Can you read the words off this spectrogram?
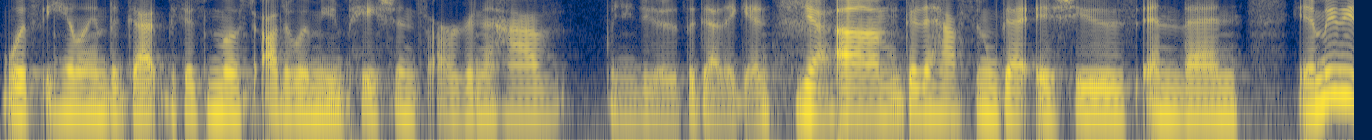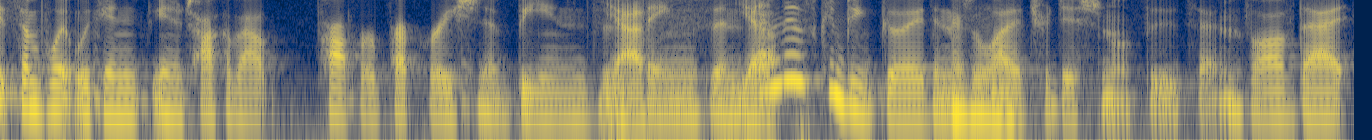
with healing the gut because most autoimmune patients are going to have we need to go to the gut again. Yes. Um, going to have some gut issues, and then you know maybe at some point we can you know talk about proper preparation of beans and Yes. things, and, Yeah. and those can be good. And there's a lot of traditional foods that involve that.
